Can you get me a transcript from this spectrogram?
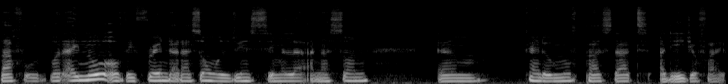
baffled. But i know of a friend that her son was doing similar and her son um kind of moved past that at the age of five.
